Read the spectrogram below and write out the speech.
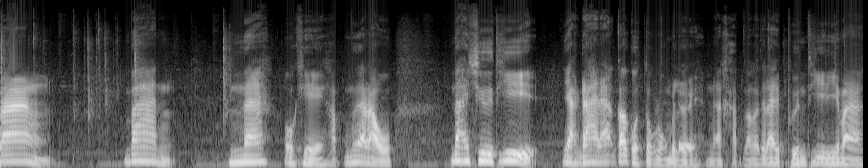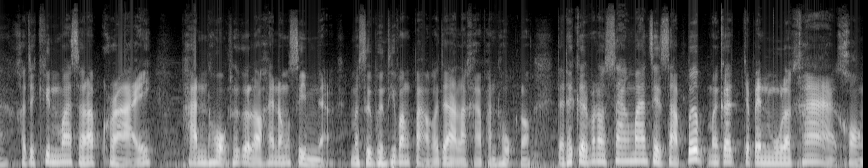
สร้างบ้านนะโอเคครับเมื่อเราได้ชื่อที่ อยากได้แล้วก็กดตกลงไปเลยนะครับเราก็จะได้พื้นที่นี้มาเขาจะขึ้นว่าสำหรับขายพันหถ้าเกิดเราให้น้องซิมเนี่ยมาซื้อพื้นที่ว่างเปล่าก็จะราคาพันหเนาะแต่ถ้าเกิดว่าเราสร้างบ้านเสร็จสับปุ๊บมันก็จะเป็นมูลค่าของ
